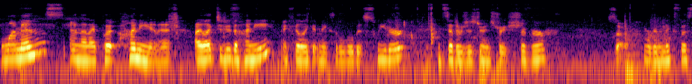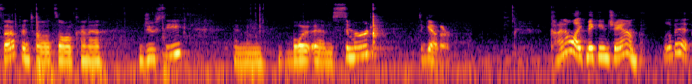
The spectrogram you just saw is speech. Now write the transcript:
lemons and then I put honey in it. I like to do the honey. I feel like it makes it a little bit sweeter instead of just doing straight sugar. So we're gonna mix this up until it's all kind of juicy and boil and simmered together. Kind of like making jam, a little bit.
